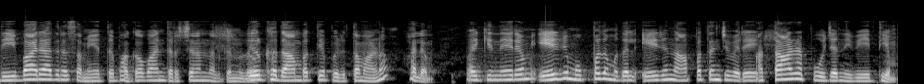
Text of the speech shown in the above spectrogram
ദീപാരാധന സമയത്ത് ഭഗവാൻ ദർശനം നൽകുന്നത്. ദീർഘദാമ്പത്യ പൊരുത്തമാണ് ഫലം. വൈകുന്നേരം ഏഴ് മുപ്പത് മുതൽ ഏഴ് നാൽപ്പത്തഞ്ച് വരെ അത്താഴപൂജ നിവേദ്യം.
